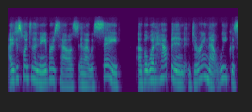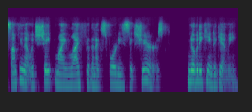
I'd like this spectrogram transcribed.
I just went to the neighbor's house and I was safe. Uh, but what happened during that week was something that would shape my life for the next 46 years. Nobody came to get me.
